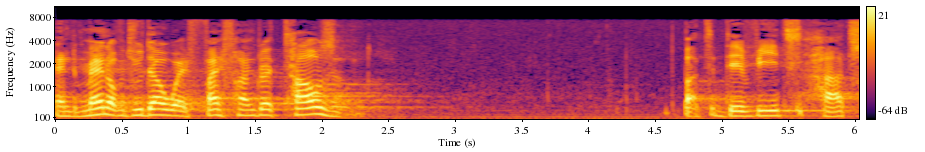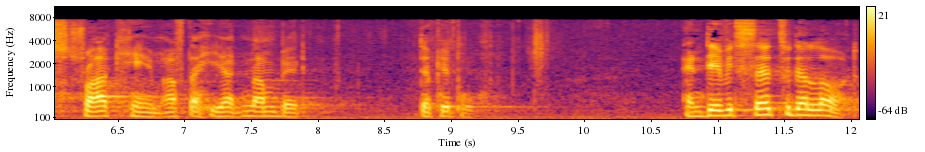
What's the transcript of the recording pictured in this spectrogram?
and men of Judah were 500,000. But David's heart struck him after he had numbered the people. And David said to the Lord,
